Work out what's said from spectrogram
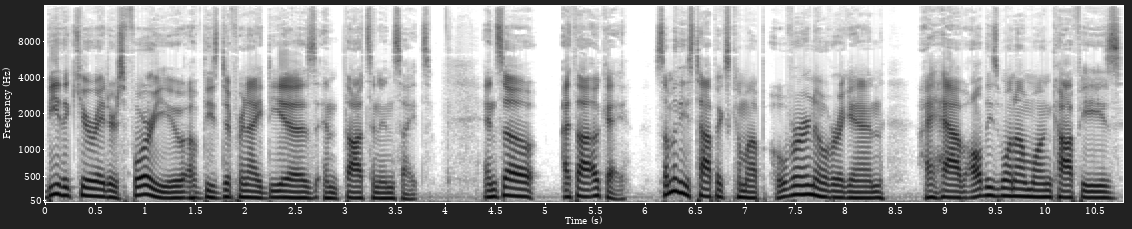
be the curators for you of these different ideas and thoughts and insights. And so I thought, okay, some of these topics come up over and over again. I have all these one on one coffees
